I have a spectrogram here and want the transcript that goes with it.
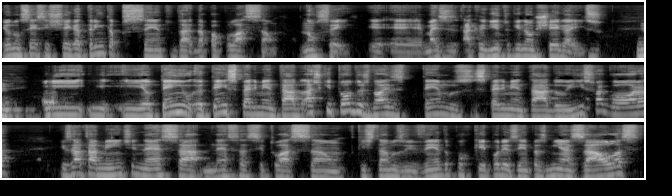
eu não sei se chega a 30% da, da população não sei, é, é, mas acredito que não chega a isso. Uhum. E, e, e, eu tenho eu tenho experimentado, acho que todos nós temos experimentado isso agora, exatamente nessa nessa situação que estamos vivendo, porque, por exemplo, as minhas aulas,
